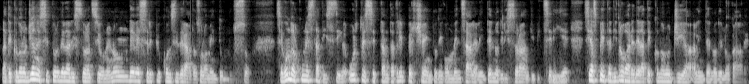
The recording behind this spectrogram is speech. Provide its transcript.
La tecnologia nel settore della ristorazione non deve essere più considerata solamente un lusso. Secondo alcune statistiche, oltre il 73% dei commensali all'interno di ristoranti e pizzerie si aspetta di trovare della tecnologia all'interno del locale.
